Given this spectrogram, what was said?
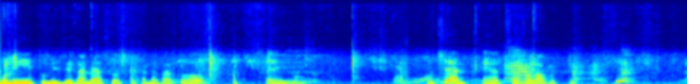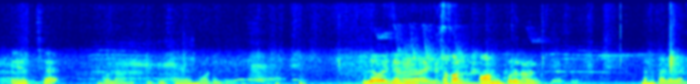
মনি তুমি যেখানে আছো সেখানে থাকো। এই যে। বুঝছেন? এই হচ্ছে গলাভর্তি এই হচ্ছে গলাভর্তি পিছনের মডেল বুঝতে বুঝছেন এখন অন করে দেন। দেন, কাটে দেন।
